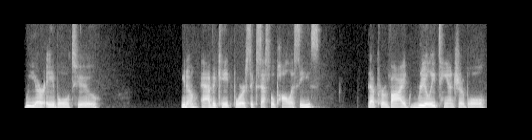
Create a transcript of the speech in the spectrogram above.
we are able to, you know, advocate for successful policies that provide really tangible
